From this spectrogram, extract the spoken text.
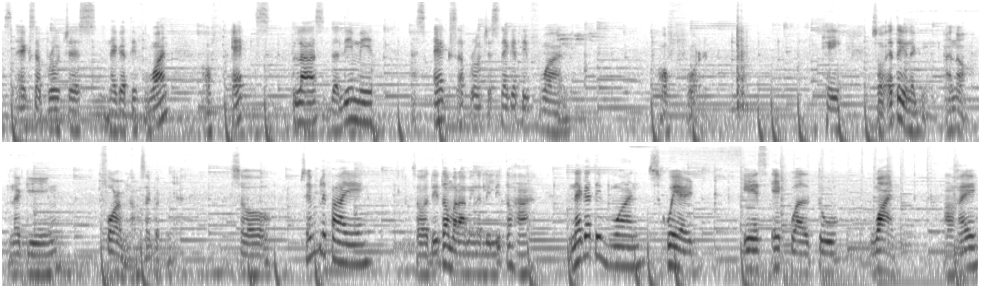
as x approaches negative 1 of x plus the limit as x approaches negative 1 of 4. Okay? So, ito yung naging, ano, naging form ng sagot niya. So, simplifying. So, dito maraming nalilito ha. Negative 1 squared is equal to 1. Okay?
